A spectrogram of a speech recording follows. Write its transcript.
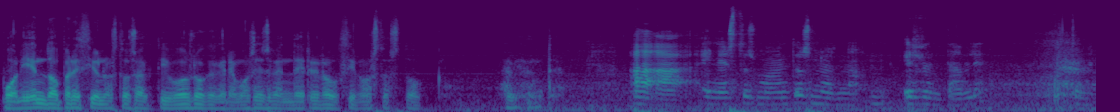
poniendo a precio nuestros activos, lo que queremos es vender y reducir nuestro stock, evidente. Ah, en estos momentos no es, es rentable tener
